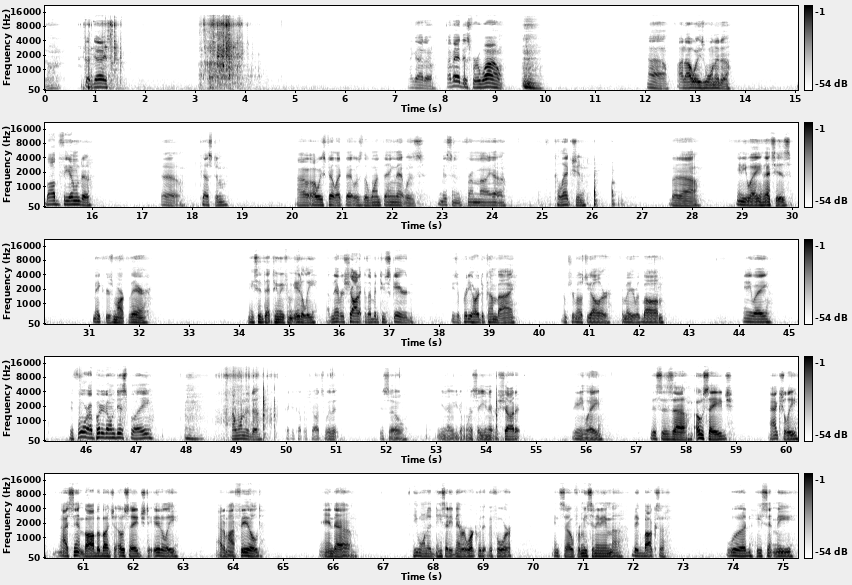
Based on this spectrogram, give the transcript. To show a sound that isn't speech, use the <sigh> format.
On. What's up, guys? I got a. I've had this for a while. <clears throat> uh, I'd always wanted a Bob Fionda uh, custom. I always felt like that was the one thing that was missing from my uh, collection. But uh, anyway, that's his maker's mark there. he sent that to me from Italy. I've never shot it because I've been too scared. These are pretty hard to come by. I'm sure most of y'all are familiar with Bob. Anyway, before I put it on display, <clears throat> I wanted to take a couple shots with it just so you know you don't want to say you never shot it. But anyway, this is uh, Osage. Actually, I sent Bob a bunch of Osage to Italy out of my field. And uh, he wanted, he said he'd never worked with it before. And so for me sending him a big box of wood, he sent me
